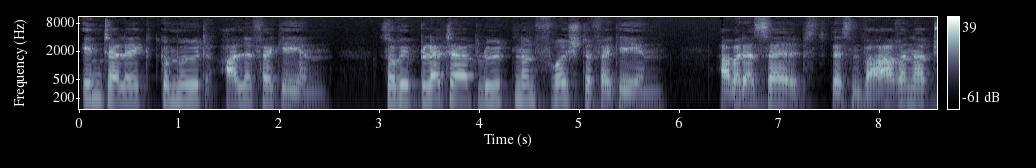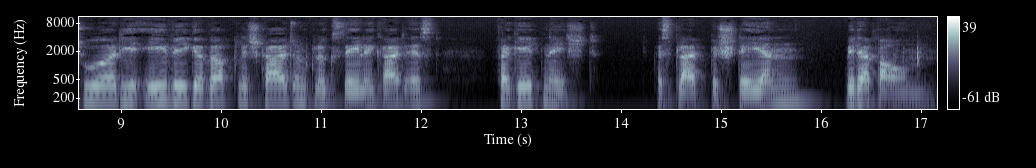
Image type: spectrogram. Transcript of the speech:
Intellekt, Gemüt, alle vergehen, so wie Blätter, Blüten und Früchte vergehen. Aber das Selbst, dessen wahre Natur die ewige Wirklichkeit und Glückseligkeit ist, vergeht nicht, es bleibt bestehen wie der Baum.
